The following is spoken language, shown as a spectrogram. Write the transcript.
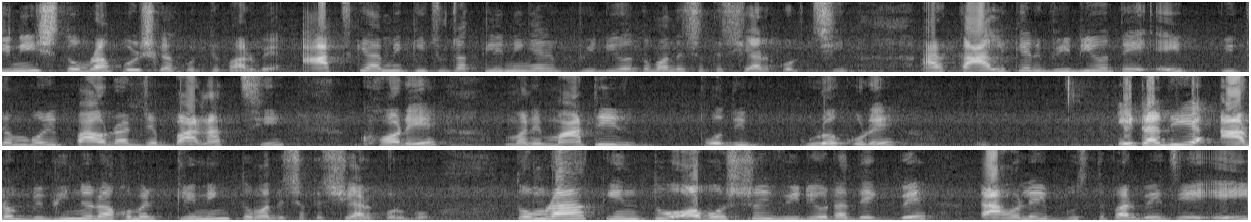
জিনিস তোমরা পরিষ্কার করতে পারবে। আজকে আমি কিছুটা ক্লিনিংয়ের ভিডিও তোমাদের সাথে শেয়ার করছি। আর কালকের ভিডিওতে এই পিতম্বরী পাউডার যে বানাচ্ছি ঘরে মানে মাটির প্রদীপ গুঁড়ো করে, এটা দিয়ে আরও বিভিন্ন রকমের ক্লিনিং তোমাদের সাথে শেয়ার করব। তোমরা কিন্তু অবশ্যই ভিডিওটা দেখবে, তাহলেই বুঝতে পারবে যে এই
